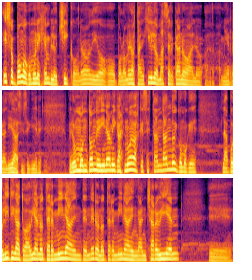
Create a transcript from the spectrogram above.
eso pongo como un ejemplo chico, ¿no? Digo, o por lo menos tangible o más cercano a, lo- a- a mi realidad, si se quiere. Pero un montón de dinámicas nuevas que se están dando y como que la política todavía no termina de entender o no termina de enganchar bien, eh,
